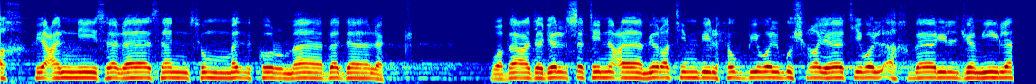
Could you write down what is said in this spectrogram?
أخف عني ثلاثا ثم اذكر ما بدا لك. وبعد جلسة عامرة بالحب والبشريات والأخبار الجميلة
